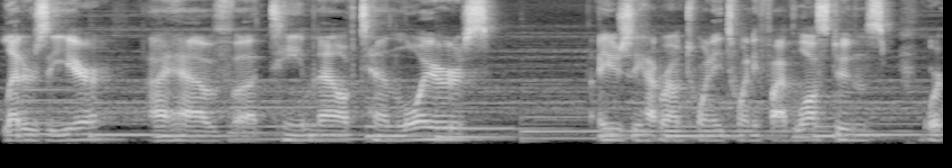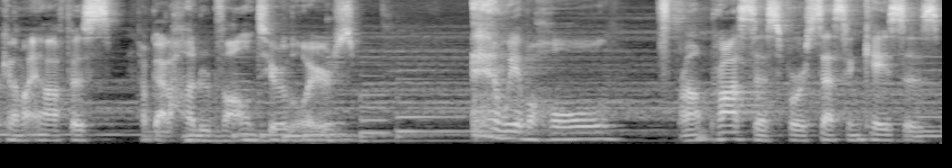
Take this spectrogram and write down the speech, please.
letters a year. I have a team now of 10 lawyers. I usually have around 20, 25 law students working in my office. I've got 100 volunteer lawyers. And we have a whole um, process for assessing cases.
